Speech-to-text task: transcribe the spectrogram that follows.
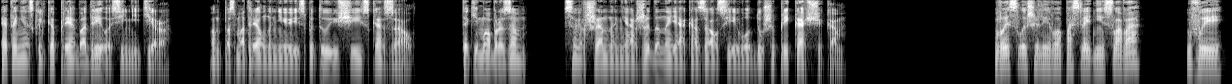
Это несколько приободрило Синитиру. Он посмотрел на нее испытующе и сказал, «Таким образом, совершенно неожиданно я оказался его душеприказчиком». «Вы слышали его последние слова? Вы —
